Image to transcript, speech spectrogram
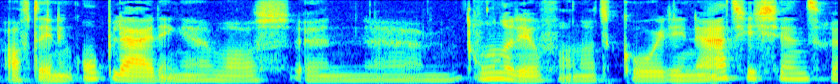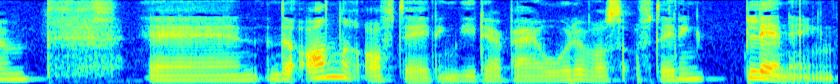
afdeling opleidingen was een um, onderdeel van het coördinatiecentrum. En de andere afdeling die daarbij hoorde was de afdeling planning.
